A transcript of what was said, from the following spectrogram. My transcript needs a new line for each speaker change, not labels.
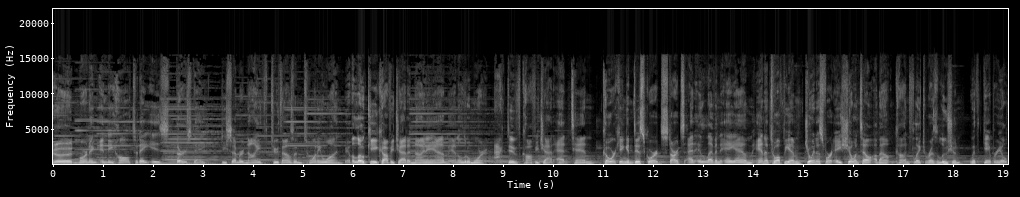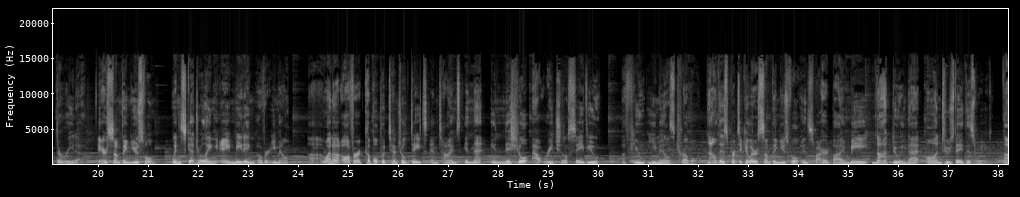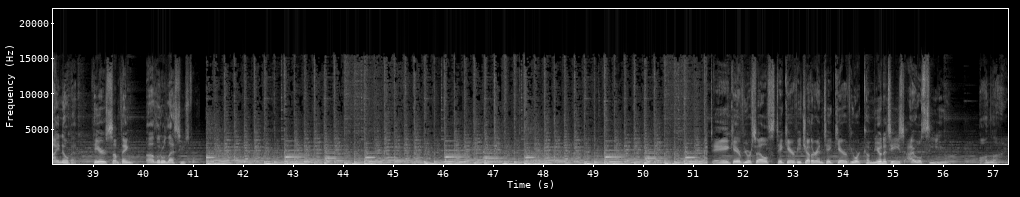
Good morning, Indy Hall. Today is Thursday, December 9th, 2021. We have a low key coffee chat at 9 a.m. and a little more active coffee chat at 10. Co working in Discord starts at 11 a.m. And at 12 p.m., join us for a show and tell about conflict resolution with Gabriel Derrida. Here's something useful. When scheduling a meeting over email, uh, why not offer a couple potential dates and times in that initial outreach? It'll save you a few emails trouble. Now, this particular something useful inspired by me not doing that on Tuesday this week. I know better. Here's something a little less useful. Take care of yourselves, take care of each other, and take care of your communities. I will see you online.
